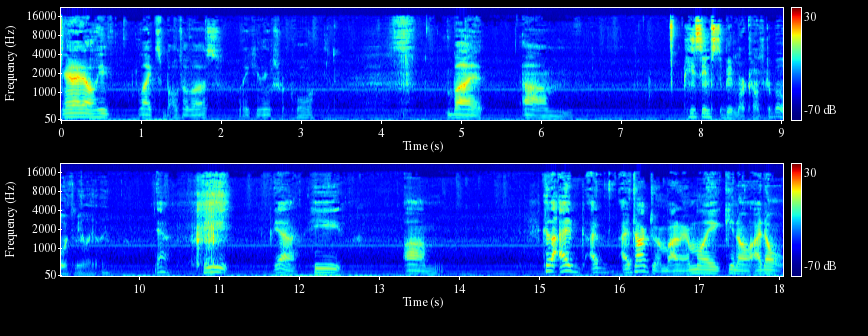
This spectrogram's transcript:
and I know he likes both of us. Like he thinks we're cool. But um He seems to be more comfortable with me lately. yeah. He yeah, he um cuz I I've I've talked to him about it. I'm like, you know, I don't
